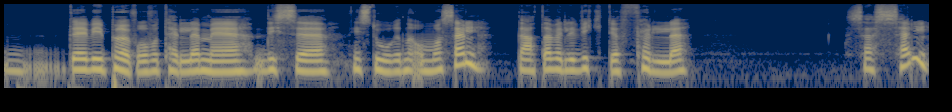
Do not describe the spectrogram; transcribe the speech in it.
Det vi prøver å fortelle med disse historiene om oss selv, det er at det er veldig viktig å følge seg selv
